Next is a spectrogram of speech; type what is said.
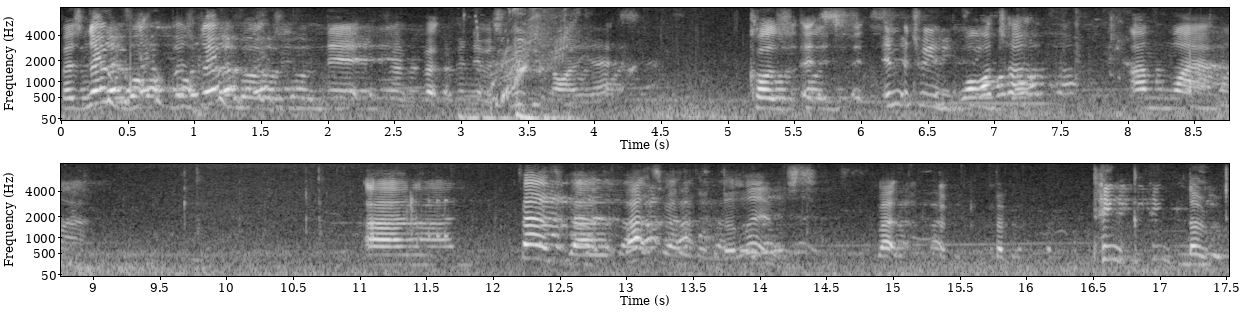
There's no there's no roads in the, the, newest route on it. Cause it's, it's in between water and land. And that's where that's where Thunder lives. But the, the pink note.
